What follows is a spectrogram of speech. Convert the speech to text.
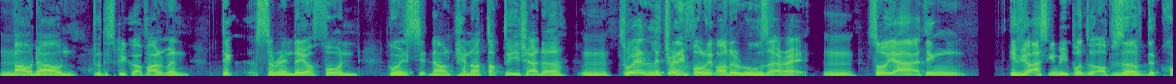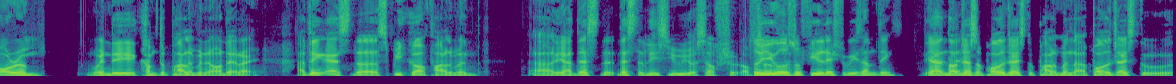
Mm. bow down to the Speaker of Parliament, take surrender your phone, go and sit down, cannot talk to each other. Mm. So we're literally following all the rules, uh, right? Mm. So yeah, I think if you're asking people to observe the quorum when they come to parliament and all that, right? I think as the speaker of parliament, uh, yeah, that's the that's the least you yourself should observe. So you also feel there should be something yeah, not just apologize to parliament, lah, apologize to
